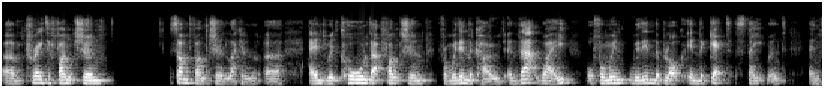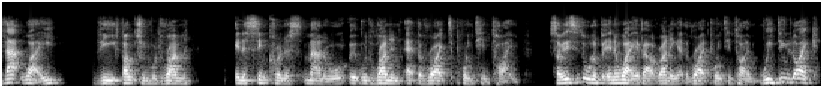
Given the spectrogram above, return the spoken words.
um, create a function, some function like an uh, and we'd call that function from within the code and that way, or from within the block in the get statement, and that way the function would run in a synchronous manner or it would run in, at the right point in time. So this is all a bit in a way about running at the right point in time. We do like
